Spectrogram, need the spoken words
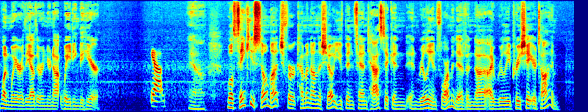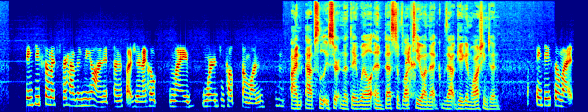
one way or the other, and you're not waiting to hear. Yeah. Yeah. Well, thank you so much for coming on the show. You've been fantastic and, and really informative, and uh, I really appreciate your time. Thank you so much for having me on. It's been a pleasure, and I hope my words have helped someone. I'm absolutely certain that they will, and best of luck to you on that, that gig in Washington. Thank you so much.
